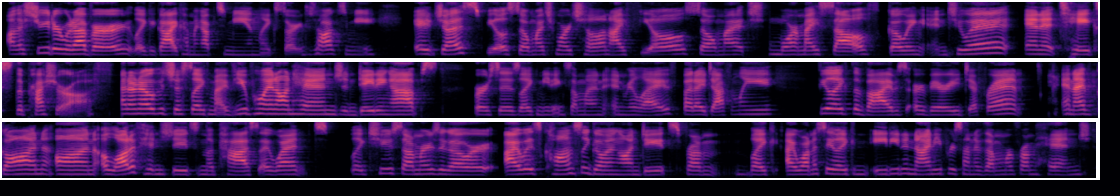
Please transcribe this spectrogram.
on the street or whatever, like a guy coming up to me and like starting to talk to me it just feels so much more chill and I feel so much more myself going into it and it takes the pressure off. I don't know if it's just like my viewpoint on Hinge and dating apps versus like meeting someone in real life, but I definitely feel like the vibes are very different. And I've gone on a lot of Hinge dates in the past. I went like two summers ago where I was constantly going on dates from like I want to say like 80 to 90% of them were from Hinge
